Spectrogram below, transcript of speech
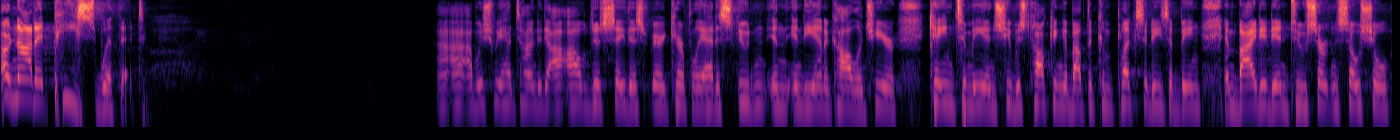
are not at peace with it. I, I, wish we had time to. I'll just say this very carefully. I had a student in Indiana College here came to me, and she was talking about the complexities of being invited into certain social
